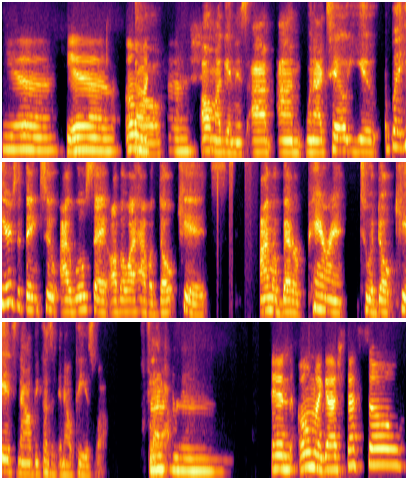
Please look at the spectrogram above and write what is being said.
Yeah, yeah. Oh so, my gosh. Oh my goodness. I'm I'm when I tell you, but here's the thing too. I will say, although I have adult kids, I'm a better parent to adult kids now because of NLP as well. Flat mm-hmm. out. And oh my gosh, that's so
